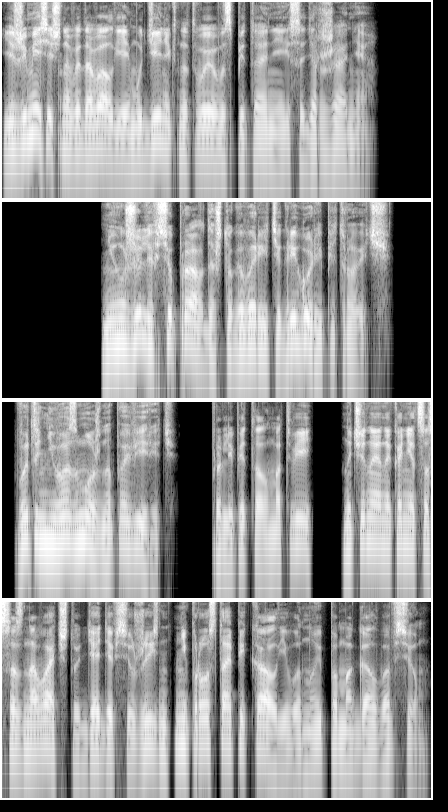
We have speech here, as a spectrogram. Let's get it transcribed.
Ежемесячно выдавал я ему денег на твое воспитание и содержание». «Неужели все правда, что говорите, Григорий Петрович? В это невозможно поверить», — пролепетал Матвей, начиная наконец осознавать, что дядя всю жизнь не просто опекал его, но и помогал во всем.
